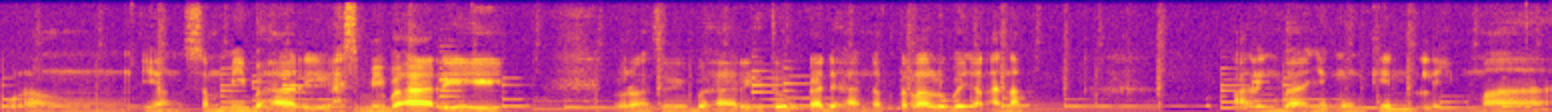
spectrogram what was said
kurang yang semi bahari ya semi bahari orang bahari itu kada hendak terlalu banyak anak. Paling banyak mungkin lima.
